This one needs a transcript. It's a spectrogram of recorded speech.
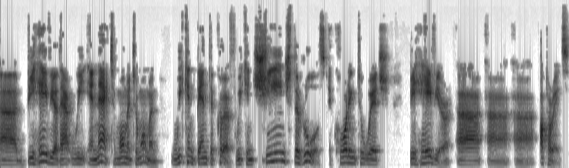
uh, behavior that we enact moment to moment, we can bend the curve. We can change the rules according to which behavior uh, uh, uh operates.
